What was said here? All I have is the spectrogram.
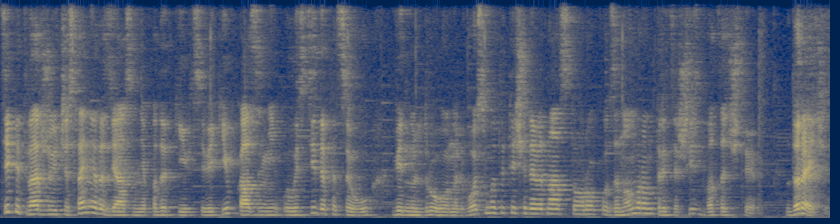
Ці підтверджують численні роз'яснення податківців, які вказані у листі ДФСУ від 02.08.2019 року за номером 3624. До речі,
